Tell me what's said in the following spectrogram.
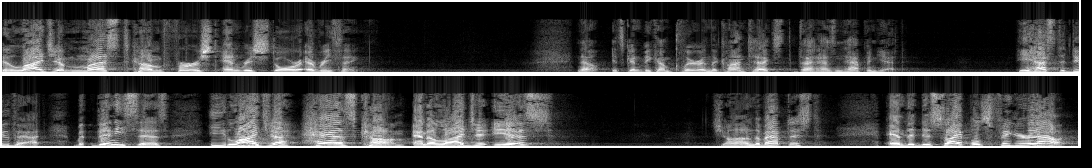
Elijah must come first and restore everything. Now, it's going to become clear in the context that hasn't happened yet. He has to do that, but then he says, Elijah has come, and Elijah is John the Baptist. And the disciples figure it out.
